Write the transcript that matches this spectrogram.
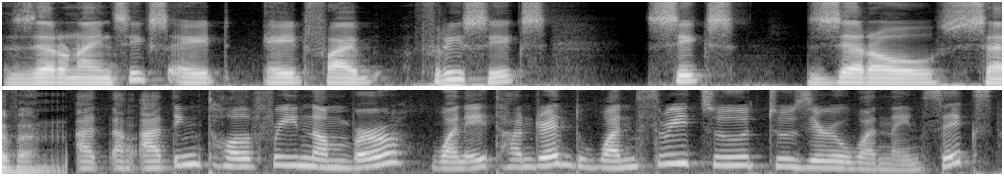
0968-8536-607 At ang ating toll-free number, 1-800-132-20196,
